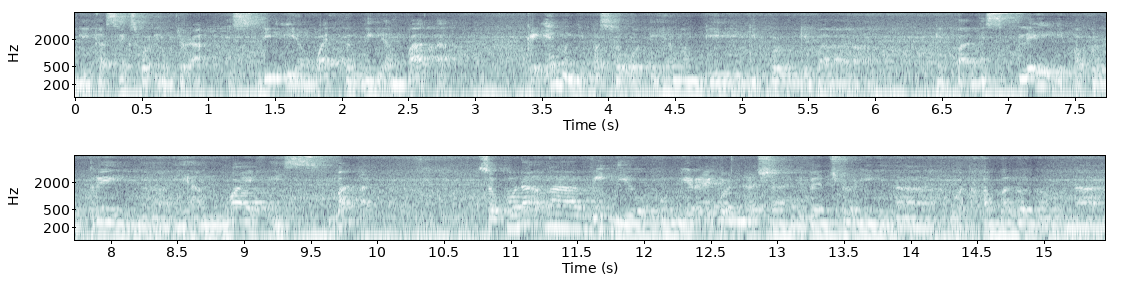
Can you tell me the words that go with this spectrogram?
gika sexual interact is dili iyang wife kag dili ang bata. Kay iya man gipasuot iya man gi gipa gipa gipa display gipa portray nga iyang wife is bata. So kung na nga video kung gi-record na siya eventually na wala kabalo no? Na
